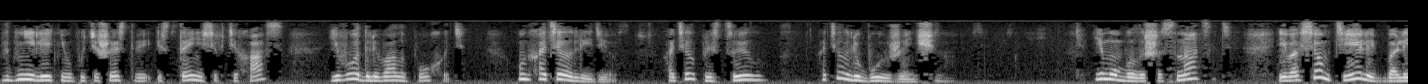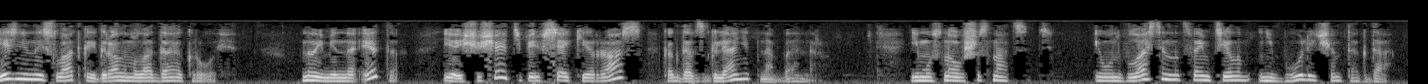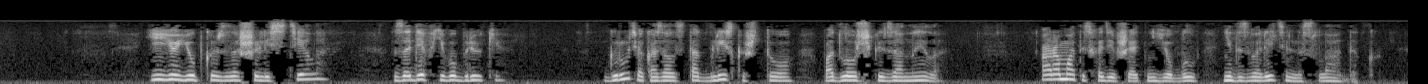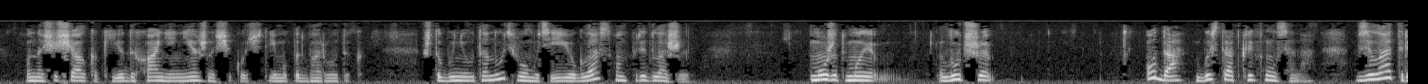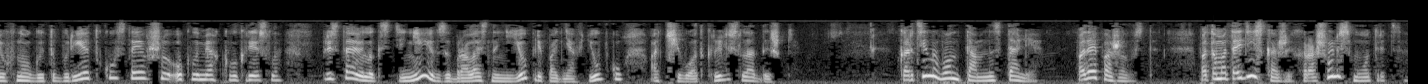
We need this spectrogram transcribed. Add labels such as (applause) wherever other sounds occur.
В дни летнего путешествия из Тенниси в Техас его одолевала похоть. Он хотел Лидию, хотел Присциллу, хотел любую женщину. Ему было шестнадцать, и во всем теле болезненно и сладко играла молодая кровь. Но именно это и ощущает теперь всякий раз, когда взглянет на Беннера. Ему снова шестнадцать, и он властен над своим телом не более, чем тогда. Ее юбка зашелестела, задев его брюки. Грудь оказалась так близко, что под ложечкой заныло. Аромат, исходивший от нее, был недозволительно сладок. Он ощущал, как ее дыхание нежно щекочет ему подбородок. Чтобы не утонуть в омуте ее глаз, он предложил: "Может, мы лучше «О да!» — быстро откликнулась она. Взяла трехногую табуретку, стоявшую около мягкого кресла, приставила к стене и взобралась на нее, приподняв юбку, от чего открылись лодыжки. «Картина вон там, на столе. Подай, пожалуйста. Потом отойди и скажи, хорошо ли смотрится».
